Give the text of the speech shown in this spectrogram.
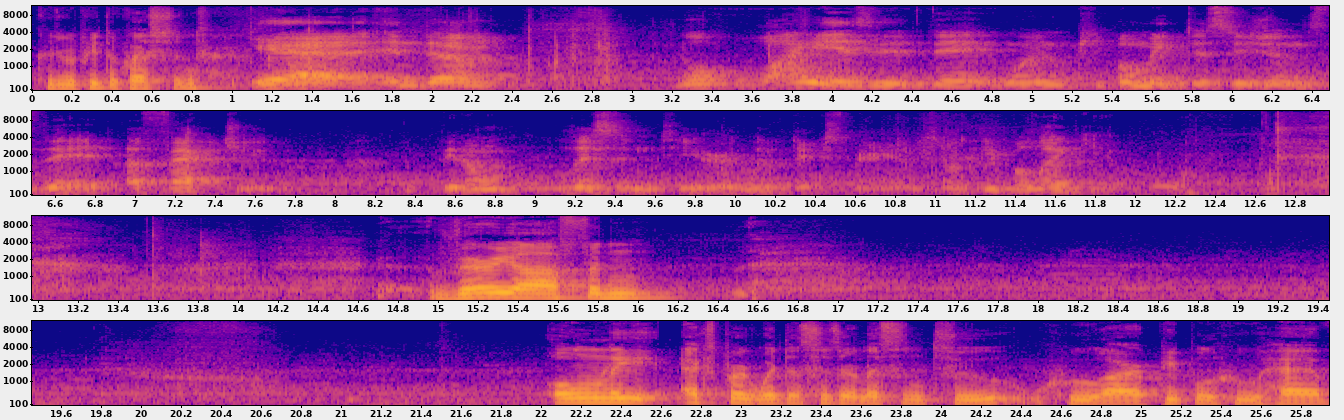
could you repeat the question? Yeah, and um, well, why is it that when people make decisions that affect you, they don't listen to your lived experience or people like you? Very often, only expert witnesses are listened to who are people who have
